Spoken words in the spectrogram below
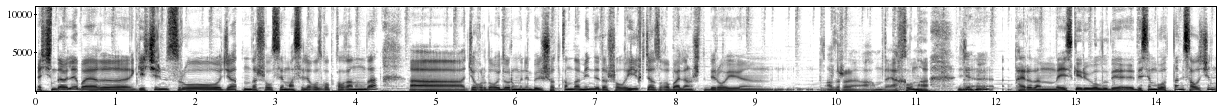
Э, чындап эле баягы кечирим суроо жаатында ошол сен маселе козгоп калганыңда жогоруда ойлоруң менен бөлүшүп атканда менде да ошол ыйык жазууга байланыштуу бир ой азыр мындай акылыма кайрадан мындай эскерүү болду де- десем болот да. Мисалы үчүн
